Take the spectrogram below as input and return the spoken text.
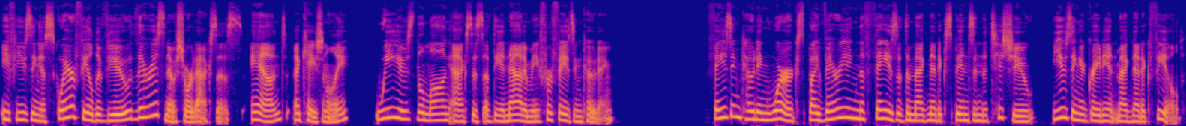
If using a square field of view, there is no short axis, and, occasionally, we use the long axis of the anatomy for phase encoding. Phase encoding works by varying the phase of the magnetic spins in the tissue using a gradient magnetic field.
